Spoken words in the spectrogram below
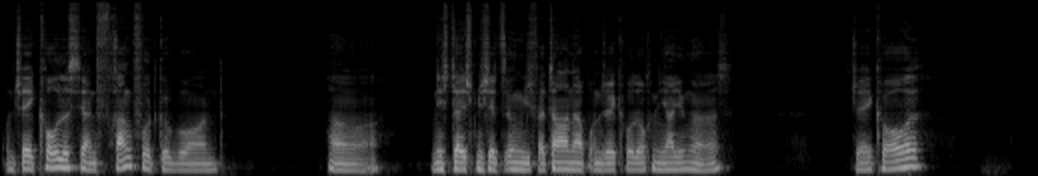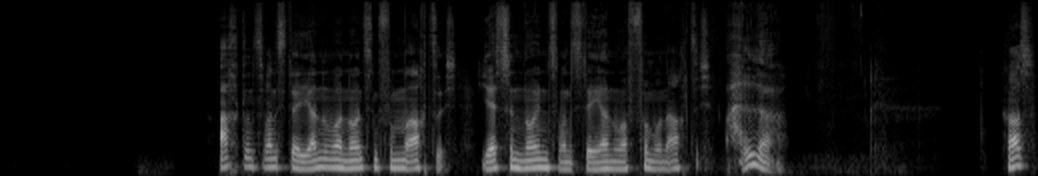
und J. Cole ist ja in Frankfurt geboren. Nicht, dass ich mich jetzt irgendwie vertan habe und J. Cole auch ein Jahr jünger ist. J. Cole 28. Januar 1985. Jessen 29. Januar 85. Alter. Krass.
